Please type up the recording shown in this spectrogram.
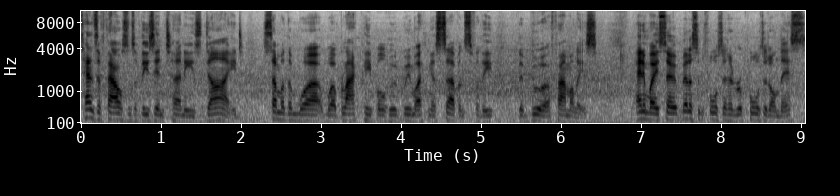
tens of thousands of these internees died. Some of them were, were black people who had been working as servants for the, the Boer families. Anyway, so Millicent Fawcett had reported on this,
